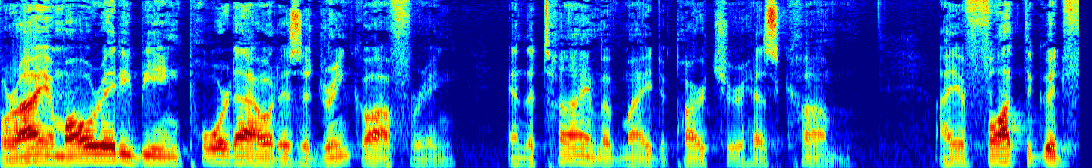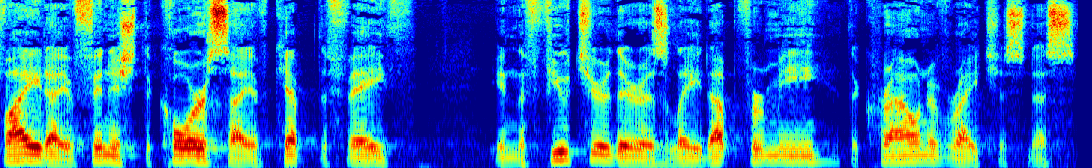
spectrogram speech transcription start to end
For I am already being poured out as a drink offering, and the time of my departure has come. I have fought the good fight, I have finished the course, I have kept the faith. In the future there is laid up for me the crown of righteousness,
